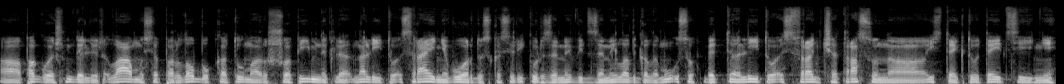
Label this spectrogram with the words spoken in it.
pagojuši nedēļu ir lāmusi par lobu, ka tomēr uz šo pieminekļa nalītos raiņa vārdus, kas ir ikur zemi, vidzemi, latgala mūsu, bet eh, lītos franča trasuna izteiktu teicīņi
